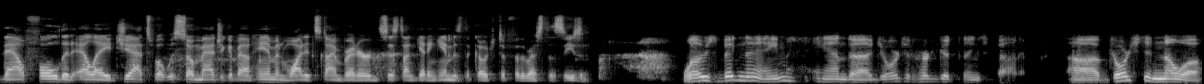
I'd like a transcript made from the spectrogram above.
now folded LA Jets? What was so magic about him, and why did Steinbrenner insist on getting him as the coach to, for the rest of the season? Well, he was a big name, and uh, George had heard good things about him. Uh, George didn't know a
